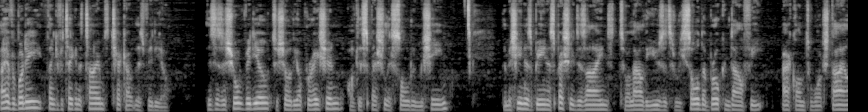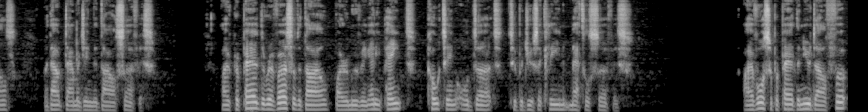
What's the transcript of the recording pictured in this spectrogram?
Hi everybody, thank you for taking the time to check out this video. This is a short video to show the operation of this specialist soldering machine. The machine has been especially designed to allow the user to resolder broken dial feet back onto watch dials without damaging the dial surface. I've prepared the reverse of the dial by removing any paint, coating or dirt to produce a clean metal surface. I have also prepared the new dial foot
